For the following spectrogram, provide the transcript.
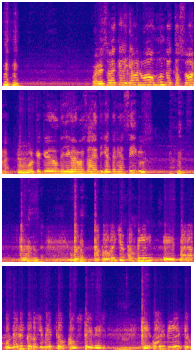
Por eso es que le llaman Nuevo Mundo a esta zona, porque que donde llegaron esa gente ya tenían siglos. Claro. Bueno, aprovecho también eh, para ponerle en conocimiento a ustedes que hoy 10 de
